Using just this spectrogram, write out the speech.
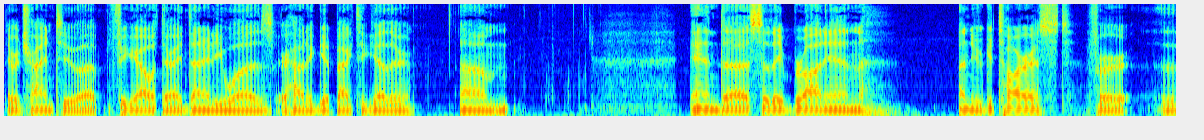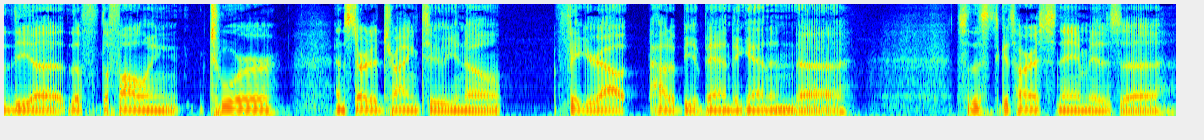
They were trying to uh, figure out what their identity was or how to get back together. Um, and uh, so they brought in a new guitarist for the uh, the the following tour and started trying to you know figure out how to be a band again, and uh, so this guitarist's name is uh,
